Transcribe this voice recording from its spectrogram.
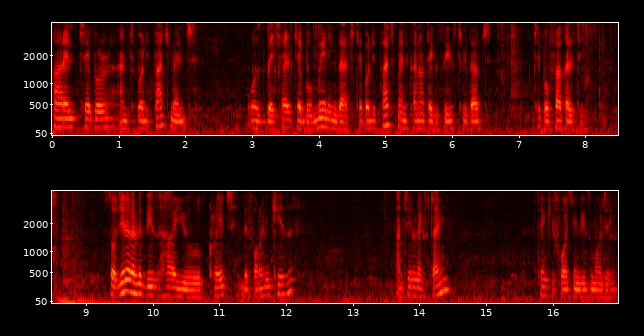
parent table and table department was the child table meaning that table department cannot exist without table faculty. So generally this is how you create the foreign keys. Until next time thank you for watching this module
